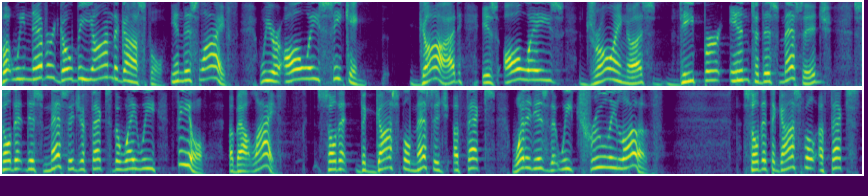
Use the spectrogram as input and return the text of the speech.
But we never go beyond the gospel in this life. We are always seeking. God is always drawing us deeper into this message so that this message affects the way we feel about life so that the gospel message affects what it is that we truly love, so that the gospel affects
